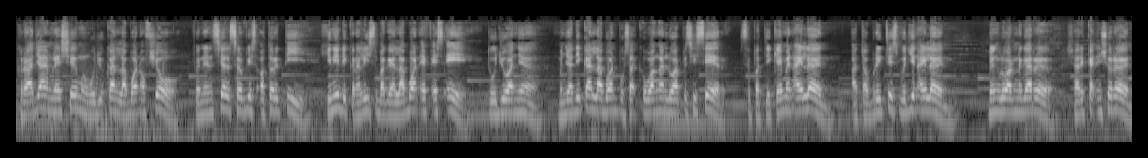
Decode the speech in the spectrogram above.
Kerajaan Malaysia mewujudkan Labuan Offshore Financial Service Authority, kini dikenali sebagai Labuan FSA. Tujuannya menjadikan Labuan pusat kewangan luar pesisir seperti Cayman Island atau British Virgin Island. Bank luar negara, syarikat insurans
